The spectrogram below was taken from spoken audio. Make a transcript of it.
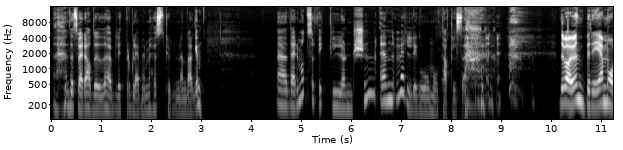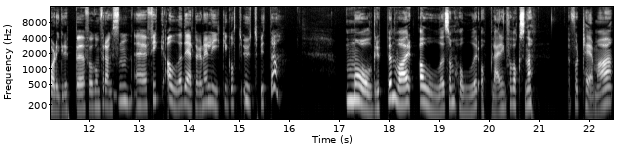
Dessverre hadde det blitt problemer med høstkulden den dagen. Eh, derimot så fikk lunsjen en veldig god mottakelse. Det var jo en bred målgruppe for konferansen. Eh, Fikk alle deltakerne like godt utbytte? Målgruppen var alle som holder opplæring for voksne. For temaet,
